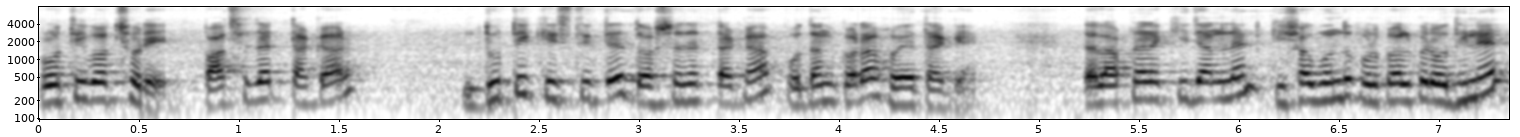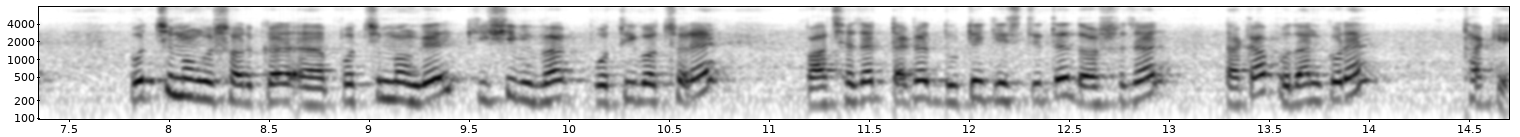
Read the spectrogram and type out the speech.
প্রতি বছরে পাঁচ হাজার টাকার দুটি কিস্তিতে দশ হাজার টাকা প্রদান করা হয়ে থাকে। তাহলে আপনারা কি জানলেন? কৃষক বন্ধু প্রকল্পের অধীনে পশ্চিমবঙ্গ সরকার পশ্চিমবঙ্গের কৃষি বিভাগ প্রতি বছরে পাঁচ হাজার টাকার দুটি কিস্তিতে দশ হাজার টাকা প্রদান করে থাকে।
